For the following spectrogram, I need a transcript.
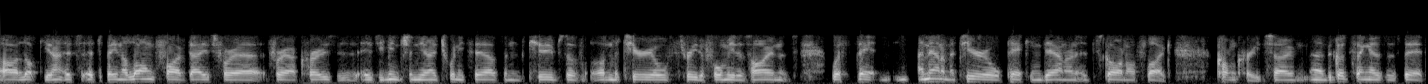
Oh, look, you know, it's it's been a long five days for our for our crews. As, as you mentioned, you know, twenty thousand cubes of on material, three to four meters high, and it's with that amount of material packing down, and it's gone off like concrete. So uh, the good thing is, is that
